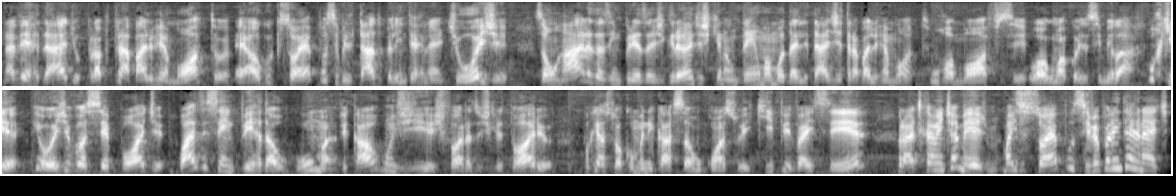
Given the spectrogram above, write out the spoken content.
Na verdade, o próprio trabalho remoto é algo que só é possibilitado pela internet. Hoje, são raras as empresas grandes que não têm uma modalidade de trabalho remoto, um home office ou alguma coisa similar. Por quê? Porque hoje você pode, quase sem perda alguma, ficar alguns dias fora do escritório, porque a sua comunicação com a sua equipe vai ser praticamente a mesma. Mas isso só é possível pela internet.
